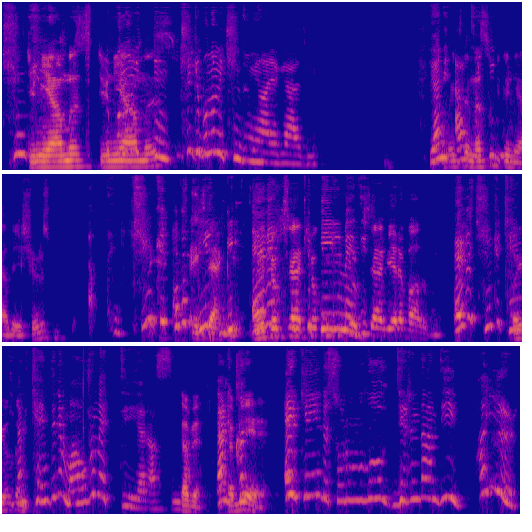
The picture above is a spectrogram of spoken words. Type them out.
Çünkü Dünyamız, bunun dünyamız. için, çünkü bunun için dünyaya geldik. Yani Dolayısıyla nasıl bir dünyada yaşıyoruz? çünkü evet bil, Exactly. bil, evet çok güzel, çünkü çok, çok bilmedi. güzel bir yere bağladın. Evet çünkü kendi, yani kendini mahrum ettiği yer aslında. Tabii, Yani tabii. erkeğin de sorumluluğu yerinden değil. Hayır.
